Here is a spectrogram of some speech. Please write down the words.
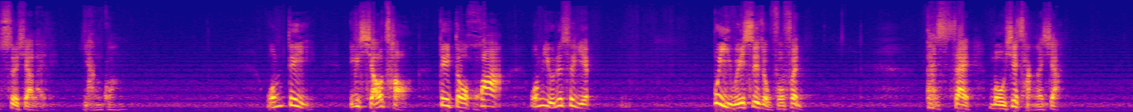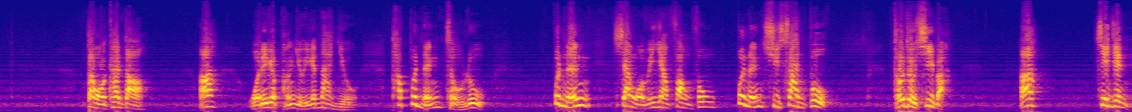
射下来的阳光。我们对一个小草，对朵花，我们有的时候也不以为是一种福分，但是在某些场合下，当我看到啊，我的一个朋友，一个难友。他不能走路，不能像我们一样放风，不能去散步，透透气吧，啊，见见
